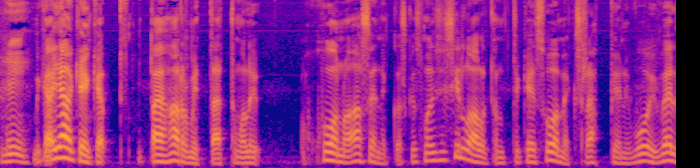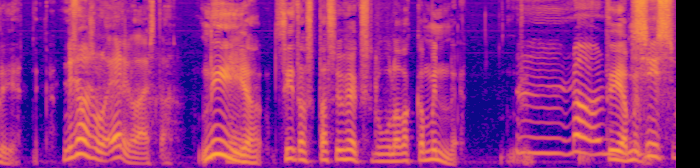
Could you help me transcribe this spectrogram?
Niin. Mikä jälkeenpäin harmittaa, että mä olin huono asenne, koska jos mä olisin silloin alkanut tekemään suomeksi räppiä, niin voi veljet. Niin, Niin se olisi ollut erilaista. Niin ja siitä olisi päässyt 90-luvulla vaikka minne. Mm, no, Tiedä, siis...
